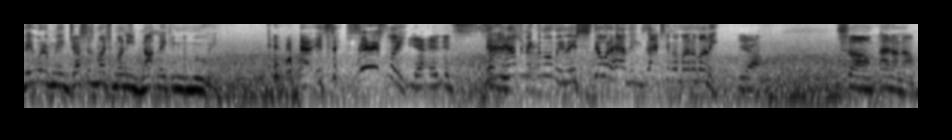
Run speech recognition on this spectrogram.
they would have made just as much money not making the movie. Uh, it's seriously. Yeah, it, it's. They didn't have to make the movie, and they still would have had the exact same amount of money. Yeah, So I don't know.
